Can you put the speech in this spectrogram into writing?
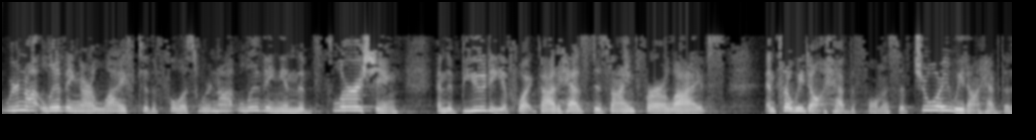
we're not living our life to the fullest. We're not living in the flourishing and the beauty of what God has designed for our lives. And so we don't have the fullness of joy. We don't have the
